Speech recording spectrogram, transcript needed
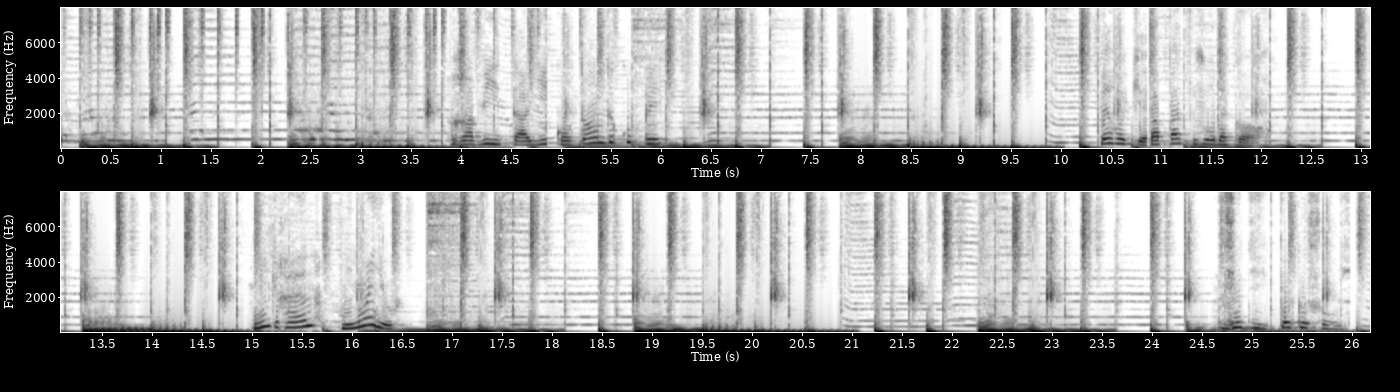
Ravi, taillé, contente de couper. Perroquet, papa toujours d'accord. Migraine, mi-noyau. Je dis quelque chose.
